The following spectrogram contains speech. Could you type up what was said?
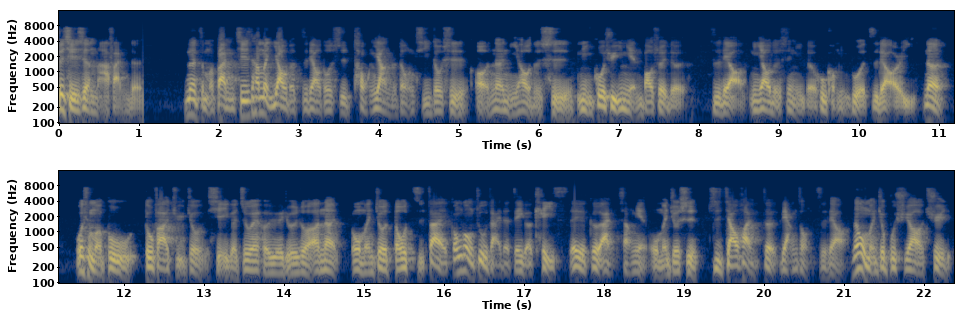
这其实是很麻烦的，那怎么办？其实他们要的资料都是同样的东西，都是哦，那你要的是你过去一年报税的资料，你要的是你的户口名簿的资料而已。那为什么不都发局就写一个智慧合约，就是说啊，那我们就都只在公共住宅的这个 case 这个个案上面，我们就是只交换这两种资料，那我们就不需要去。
